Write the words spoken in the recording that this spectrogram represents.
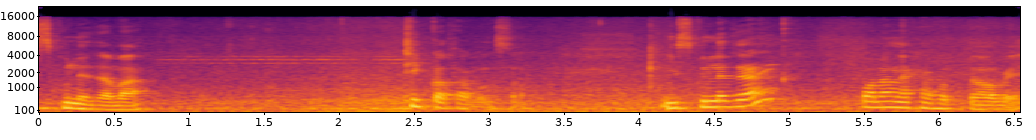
স্কুলে যাবা। ঠিক কথা বলছো। স্কুলে যাই, পড়ালেখা করতে হবে।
